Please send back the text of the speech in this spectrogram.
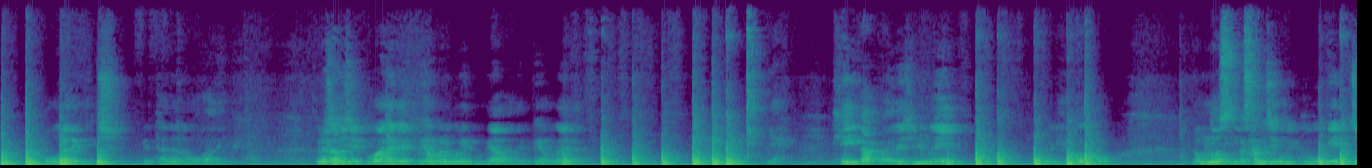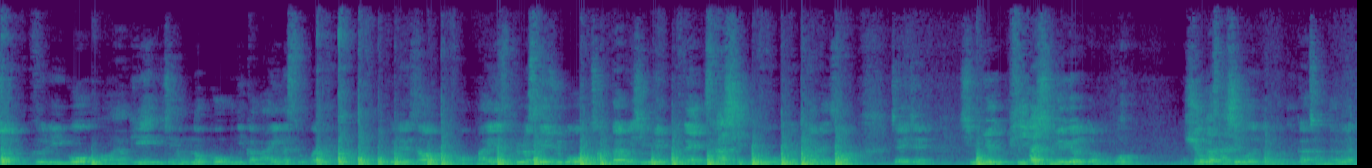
5가 되겠죠. 베타는 5가 됩니다. 그래서 이제 구하는 F형을 구해보면 F형은 예, K가 마이너스 16분의 1 그리고 어, 0 넣었으니까 3제곱이 9겠죠? 그리고 어, 여기 이제 0 넣고 오니까 마이너스 5가 돼요. 그래서 어, 마이너스 플러스 해주고 정답은 16분의 45 이렇게 하면서 자 이제 16 P가 16이었던 거고 Q가 45였던 거니까 정답은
